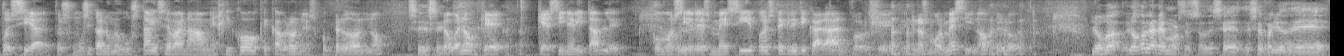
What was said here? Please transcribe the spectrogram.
pues si pues su música no me gusta y se van a México, qué cabrones, con perdón, ¿no? Sí, sí. Pero bueno, que, que es inevitable. Como si eres Messi, pues te criticarán, porque que no somos Messi, ¿no? Pero Luego, luego hablaremos de eso, de ese, de ese rollo de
